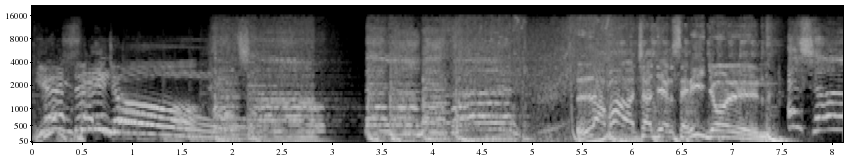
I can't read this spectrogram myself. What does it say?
y el cerillo. El show de la mejor. La bacha y el cerillo en El show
